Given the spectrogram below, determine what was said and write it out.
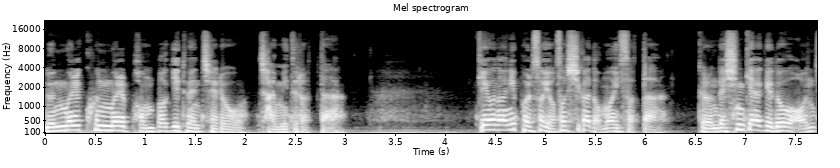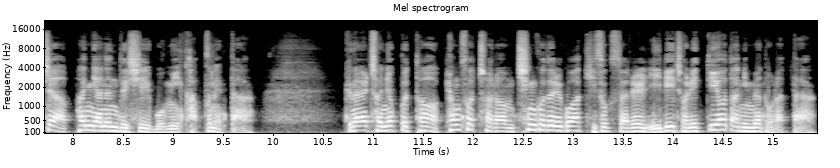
눈물 콧물 범벅이 된 채로 잠이 들었다. 깨어나니 벌써 6시가 넘어 있었다. 그런데 신기하게도 언제 아팠냐는 듯이 몸이 가뿐했다. 그날 저녁부터 평소처럼 친구들과 기숙사를 이리저리 뛰어다니며 놀았다.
